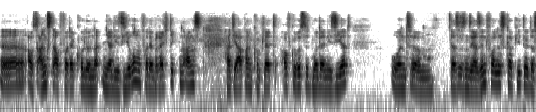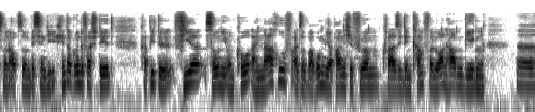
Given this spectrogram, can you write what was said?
Äh, aus Angst auch vor der Kolonialisierung, vor der berechtigten Angst, hat Japan komplett aufgerüstet, modernisiert. Und ähm, das ist ein sehr sinnvolles Kapitel, dass man auch so ein bisschen die Hintergründe versteht. Kapitel 4 Sony und Co. ein Nachruf, also warum japanische Firmen quasi den Kampf verloren haben gegen äh,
